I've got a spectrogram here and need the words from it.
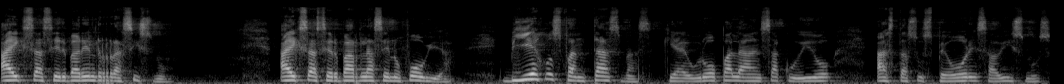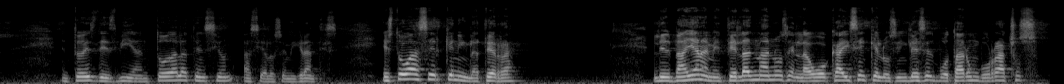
a exacerbar el racismo, a exacerbar la xenofobia, viejos fantasmas que a Europa la han sacudido hasta sus peores abismos. Entonces desvían toda la atención hacia los emigrantes. Esto va a hacer que en Inglaterra les vayan a meter las manos en la boca, dicen que los ingleses votaron borrachos,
